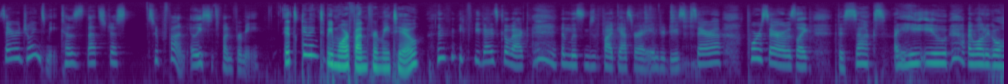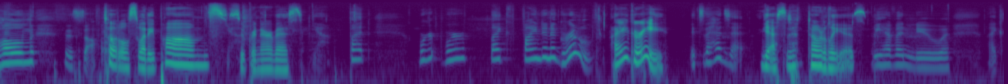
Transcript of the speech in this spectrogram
Sarah joins me because that's just super fun. At least it's fun for me. It's getting to be more fun for me too. if you guys go back and listen to the podcast where I introduced Sarah, poor Sarah was like, This sucks. I hate you. I want to go home. This is awful. Total sweaty palms, super nervous. Yeah. But we're we're like finding a groove. I agree. It's the headset. Yes, it totally is. We have a new like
